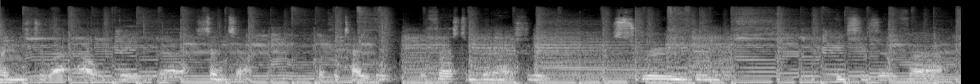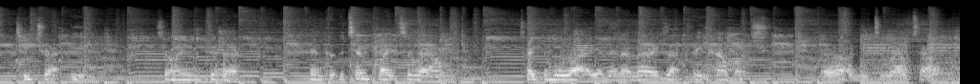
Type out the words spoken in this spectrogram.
use to work out the uh, centre of the table. But first I'm going to actually screw the pieces of uh, T-track in. So I'm going to then put the templates around, take them away and then I know exactly how much uh, I need to route out.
